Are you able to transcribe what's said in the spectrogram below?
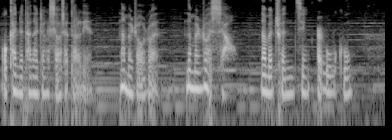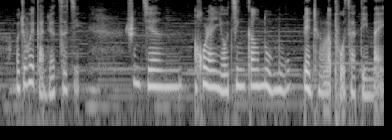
我看着他那张小小的脸，那么柔软，那么弱小，那么纯净而无辜，我就会感觉自己瞬间忽然由金刚怒目变成了菩萨低眉，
